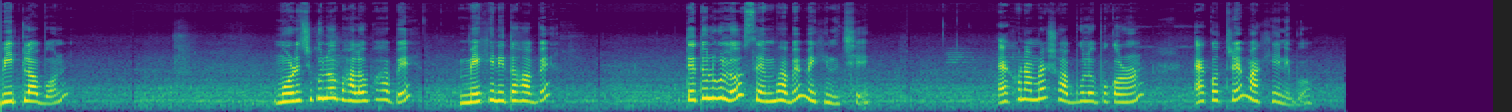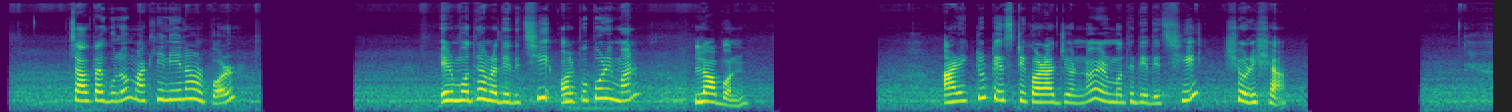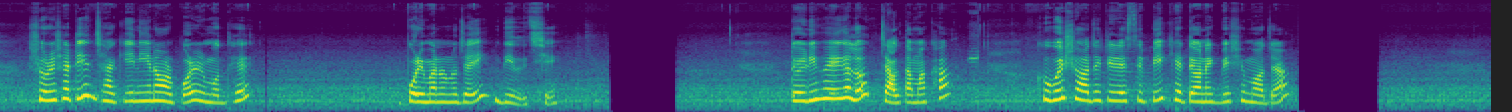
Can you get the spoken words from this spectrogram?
বিট লবণ। মরিচগুলো ভালোভাবে মেখে নিতে হবে। তেঁতুলগুলো সেমভাবে মেখে নিচ্ছি। এখন আমরা সবগুলো উপকরণ একত্রে মাখিয়ে নেব। চালতাগুলো মাখিয়ে নিয়ে নেওয়ার পর এর মধ্যে আমরা দিয়ে দিচ্ছি অল্প পরিমাণ লবণ। আর একটু টেস্টি করার জন্য এর মধ্যে দিয়ে দিচ্ছি সরিষা। সরিষাটি ঝাঁকিয়ে নিয়ে নেওয়ার পর এর মধ্যে পরিমাণ অনুযায়ী দিয়ে দিচ্ছি। তৈরি হয়ে গেল চালতা মাখা খুবই সহজ একটি রেসিপি খেতে অনেক বেশি মজা।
